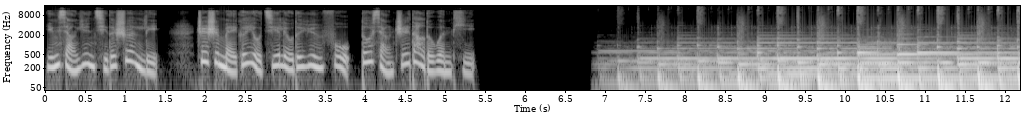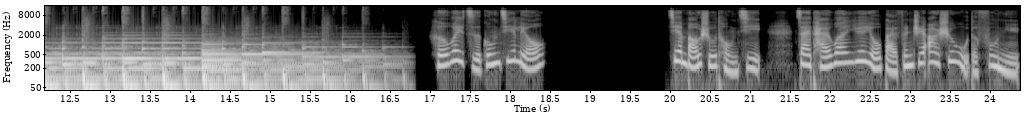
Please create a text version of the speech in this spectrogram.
影响孕期的顺利，这是每个有肌瘤的孕妇都想知道的问题。何谓子宫肌瘤？健保署统计，在台湾约有百分之二十五的妇女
